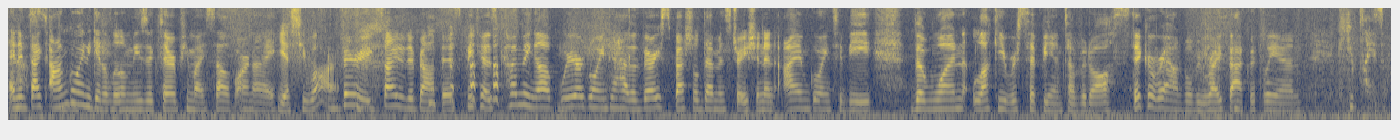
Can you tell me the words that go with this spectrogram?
And in fact, I'm going to get a little music therapy myself, aren't I? Yes, you are. I'm very excited about this because coming up, we are going to have a very special demonstration, and I am going to be the one lucky recipient of it all. Stick around. We'll be right back with Leigh Ann. Can you play some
